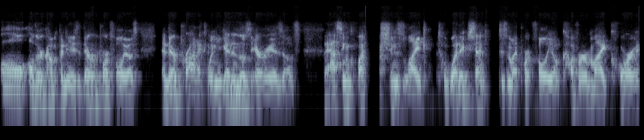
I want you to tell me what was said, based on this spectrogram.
all other companies, their portfolios, and their products. When you get in those areas of asking questions like, to what extent does my portfolio cover my core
